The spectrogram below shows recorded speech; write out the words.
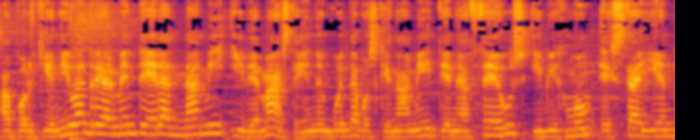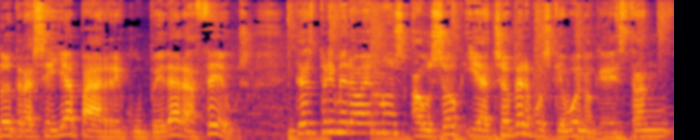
A por quien iban realmente eran Nami y demás, teniendo en cuenta pues que Nami tiene a Zeus y Big Mom está yendo tras ella para recuperar a Zeus. Entonces primero vemos a Usopp y a Chopper, pues que bueno, que están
